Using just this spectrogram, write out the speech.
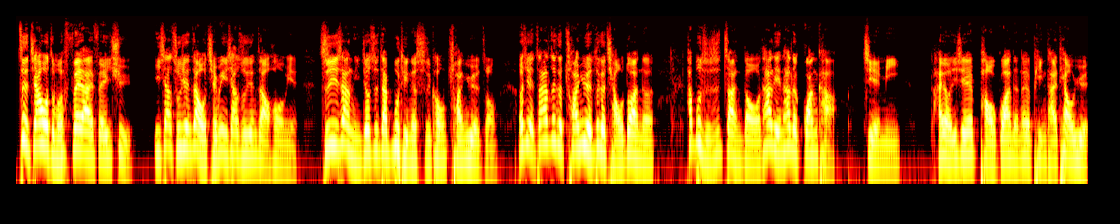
这家伙怎么飞来飞去？一下出现在我前面，一下出现在我后面。实际上，你就是在不停的时空穿越中。而且，它这个穿越这个桥段呢，它不只是战斗，它连它的关卡解谜，还有一些跑关的那个平台跳跃，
